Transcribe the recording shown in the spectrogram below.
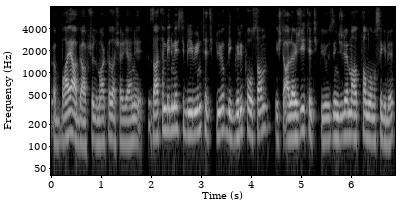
Bayağı bir hapşurdum arkadaşlar. Yani zaten benim hepsi birbirini tetikliyor. Bir grip olsam işte alerjiyi tetikliyor. Zincirleme at tamlaması gibi.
